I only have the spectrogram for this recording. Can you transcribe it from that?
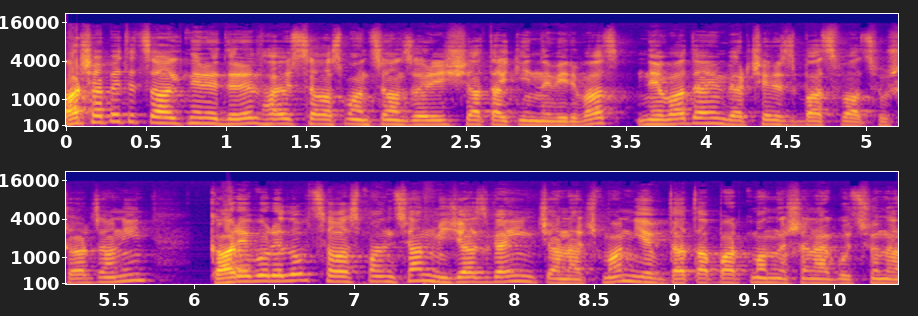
Վարչապետը ծաղիկներ է դրել հայոց ցեղասպանության զորի շտատակին նվիրված Նևադայում վերջերս բացված հուշարձանին, կարևորելով ցեղասպանության միջազգային ճանաչման եւ դատապարտման նշանակությունը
